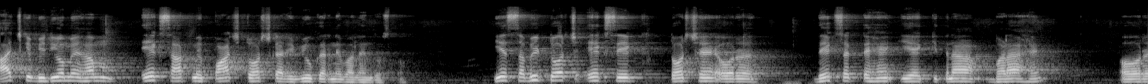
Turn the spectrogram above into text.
आज के वीडियो में हम एक साथ में पाँच टॉर्च का रिव्यू करने वाले हैं दोस्तों। ये सभी टॉर्च एक से एक टॉर्च है और देख सकते हैं कि ये कितना बड़ा है और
